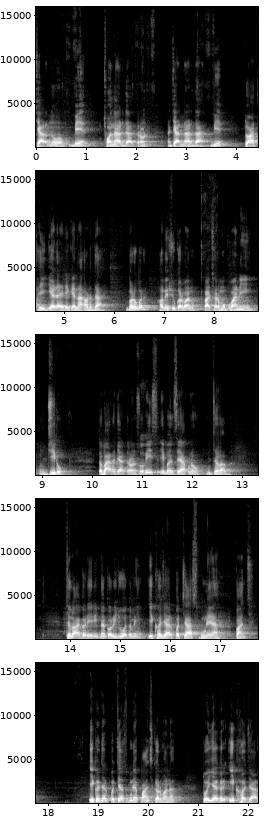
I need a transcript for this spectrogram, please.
ચારનો બે, છના અડધા ત્રણ, અને ચારના અડધા બે. તો આ થઈ ગયા ડાયરેક્ટ એના અડધા. બરાબર? હવે શું કરવાનું? પાછળ મૂકવાની જીરો. તો બાર હજાર ત્રણસો વીસ એ બનશે આપણો જવાબ. ચલો આગળ એ રીતના કરી જુઓ તમે. એક હજાર પચાસ ગુણ્યા પાંચ. એક હજાર પચાસ ગુણ્યા પાંચ કરવાના. તો અહીંયા આગળ એક હજાર,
